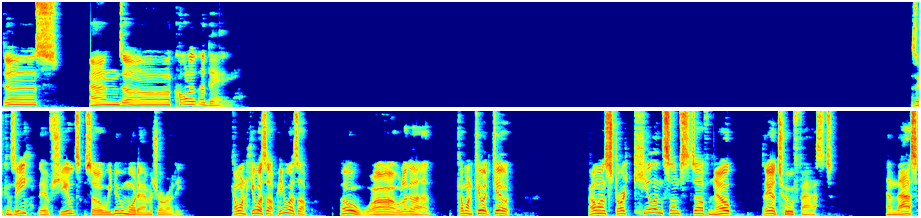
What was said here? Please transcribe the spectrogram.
this, and uh, call it a day. As you can see, they have shields, so we do more damage already. Come on, heal us up, heal us up! Oh, wow, look at that. Come on, kill it, kill it! Come on, start killing some stuff. Nope, they are too fast. And that's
